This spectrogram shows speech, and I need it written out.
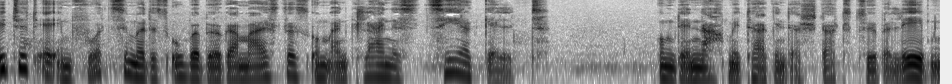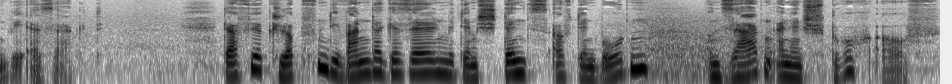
bittet er im Vorzimmer des Oberbürgermeisters um ein kleines Zehrgeld, um den Nachmittag in der Stadt zu überleben, wie er sagt. Dafür klopfen die Wandergesellen mit dem Stenz auf den Boden und sagen einen Spruch auf.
